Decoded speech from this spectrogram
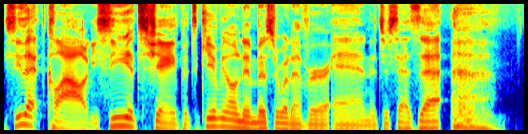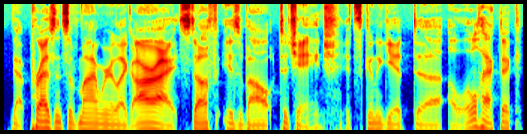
You see that cloud, you see its shape, it's a cumulonimbus or whatever, and it just has that that presence of mind where you're like, all right, stuff is about to change. It's gonna get uh, a little hectic,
